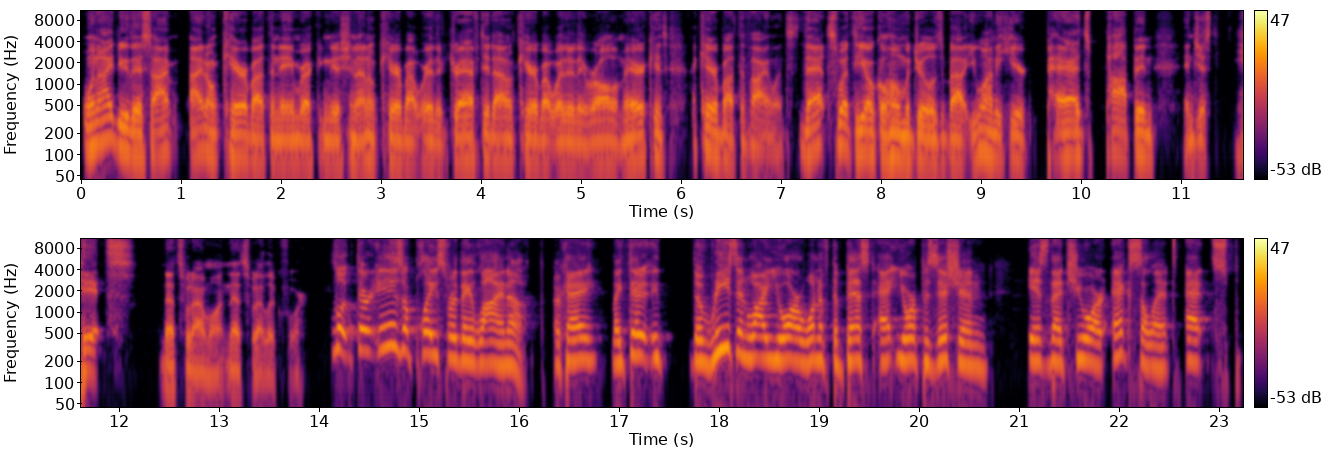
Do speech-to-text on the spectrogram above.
when I do this, I I don't care about the name recognition. I don't care about where they're drafted. I don't care about whether they were all Americans. I care about the violence. That's what the Oklahoma drill is about. You want to hear pads popping and just hits. That's what I want. That's what I look for. Look, there is a place where they line up. Okay, like there, the reason why you are one of the best at your position is that you are excellent at sp-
